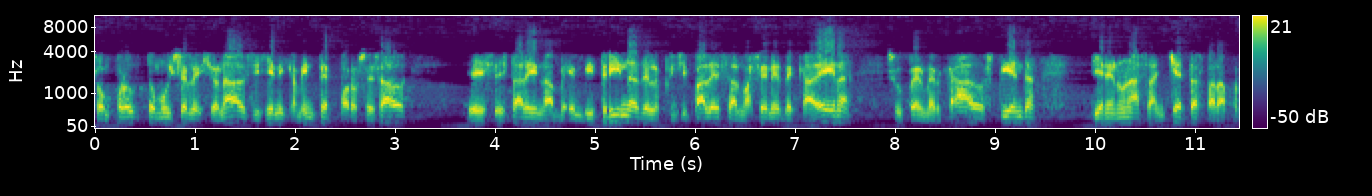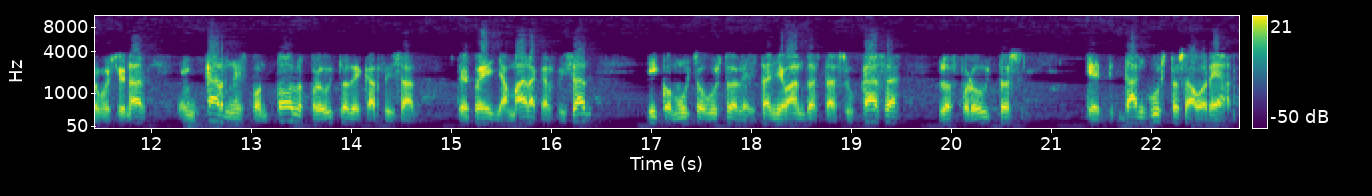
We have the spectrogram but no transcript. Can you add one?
Son productos muy seleccionados, higiénicamente procesados. están en, la, en vitrinas de los principales almacenes de cadena, supermercados, tiendas. Tienen unas anchetas para promocionar en carnes con todos los productos de Carfizán. Usted puede llamar a Carfizán y con mucho gusto le están llevando hasta su casa los productos que dan gusto saborear.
